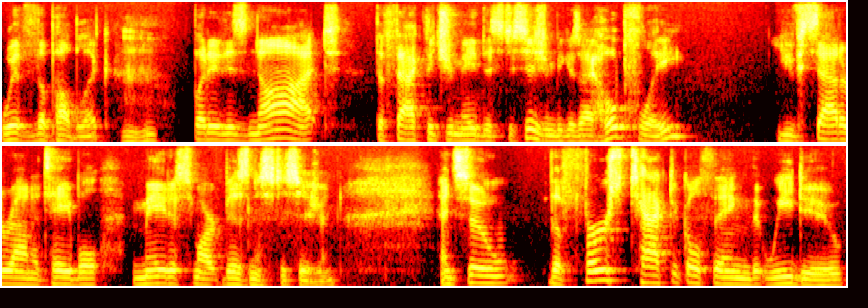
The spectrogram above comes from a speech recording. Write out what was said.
with the public, mm-hmm. but it is not the fact that you made this decision because I hopefully you've sat around a table, made a smart business decision. And so the first tactical thing that we do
